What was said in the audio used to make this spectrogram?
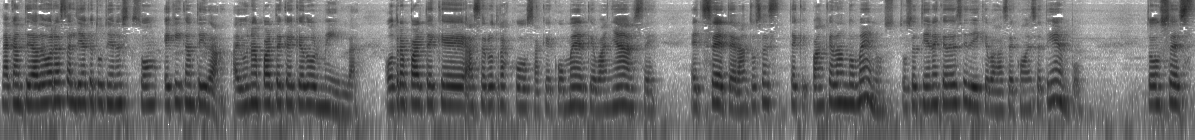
La cantidad de horas al día que tú tienes son X cantidad. Hay una parte que hay que dormirla, otra parte que hacer otras cosas, que comer, que bañarse, etcétera. Entonces te van quedando menos. Entonces tienes que decidir qué vas a hacer con ese tiempo. Entonces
